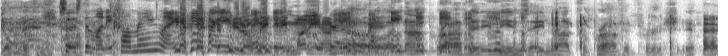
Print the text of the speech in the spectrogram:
don't make any profit? So is the money coming? Like, are you, you don't make any money on right, No, a nonprofit it means a not-for-profit for. Uh,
